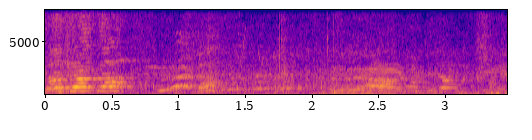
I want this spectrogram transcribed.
Da da da! Như?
